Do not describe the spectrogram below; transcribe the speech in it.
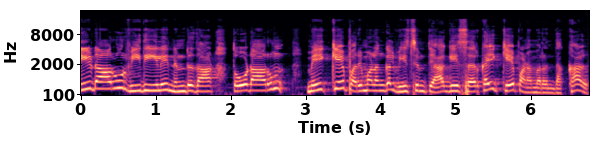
நீடாரூர் வீதியிலே நின்றுதான். தோடாரும் மெய்க்கே பரிமளங்கள் வீசும் தியாகேசர் கைக்கே பணமிருந்தக்கால்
